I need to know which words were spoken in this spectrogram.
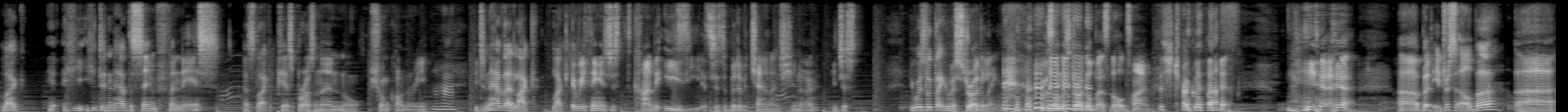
like he he, he didn't have the same finesse as like Pierce Brosnan or Sean Connery. Mm-hmm. He didn't have that like like everything is just kind of easy. It's just a bit of a challenge, you know. He just he always looked like he was struggling. he was on the struggle bus the whole time. The struggle bus. yeah, yeah. Uh, but Idris Elba, uh,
